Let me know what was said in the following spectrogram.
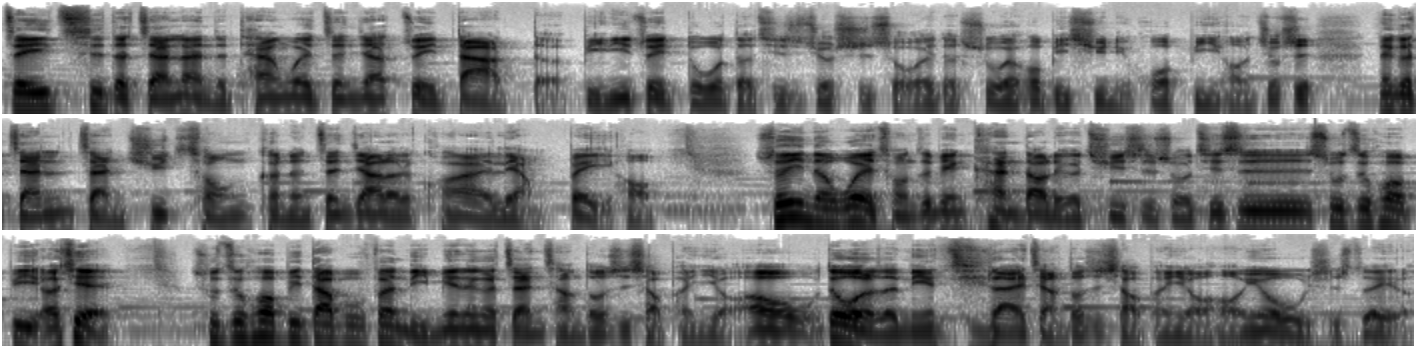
这一次的展览的摊位增加最大的比例最多的，其实就是所谓的数位货币、虚拟货币，哈，就是那个展展区从可能增加了快两倍，哈。所以呢，我也从这边看到了一个趋势，说其实数字货币，而且数字货币大部分里面那个展场都是小朋友哦，对我的年纪来讲都是小朋友，哈，因为我五十岁了，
